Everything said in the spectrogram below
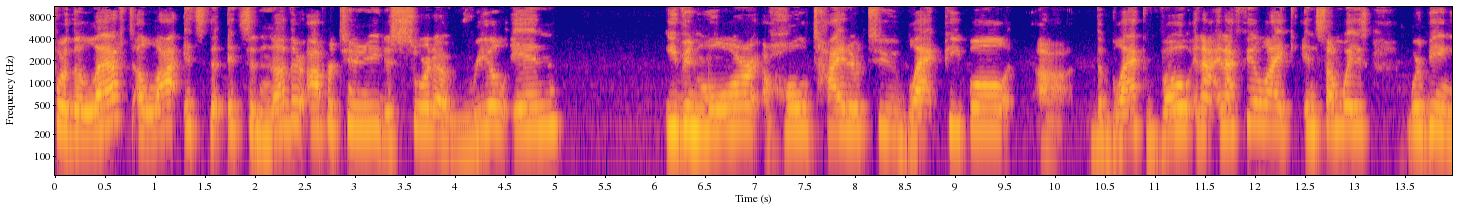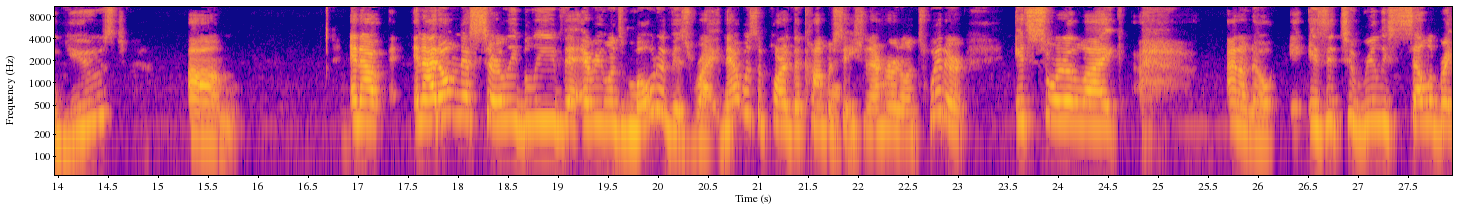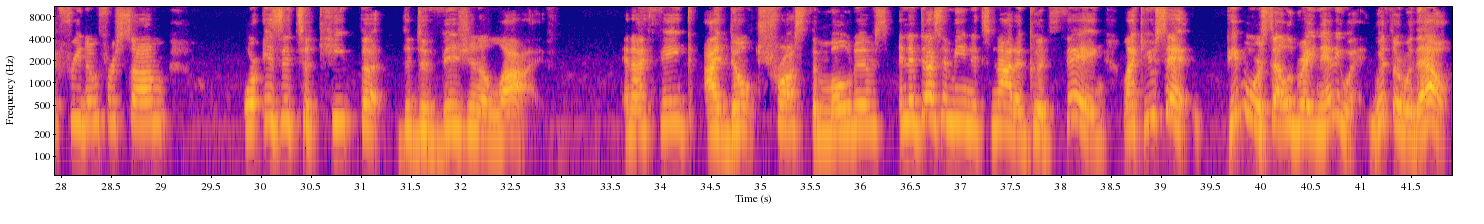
for the left a lot it's the it's another opportunity to sort of reel in even more a hold tighter to black people uh the black vote. And i and i feel like in some ways we're being used um and i and i don't necessarily believe that everyone's motive is right. And that was a part of the conversation i heard on twitter. It's sort of like i don't know is it to really celebrate freedom for some or is it to keep the the division alive? And i think i don't trust the motives and it doesn't mean it's not a good thing. Like you said people were celebrating anyway with or without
